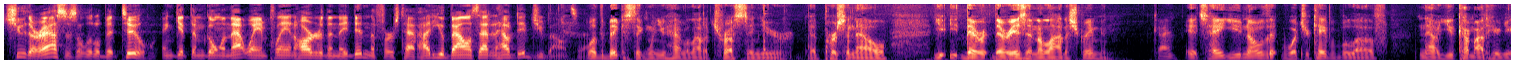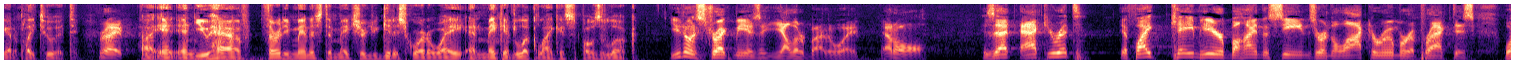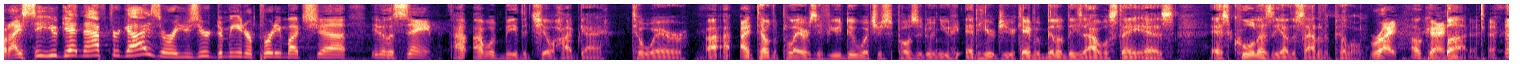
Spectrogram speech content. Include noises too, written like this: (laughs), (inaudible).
chew their asses a little bit too and get them going that way and playing harder than they did in the first half. How do you balance that and how did you balance that? Well, the biggest thing when you have a lot of trust in your uh, personnel, you, there there isn't a lot of screaming. Okay. It's hey, you know that what you're capable of. Now you come out here and you got to play to it. Right. Uh, and and you have 30 minutes to make sure you get it squared away and make it look like it's supposed to look. You don't strike me as a yeller, by the way, at all. Is that accurate? If I came here behind the scenes or in the locker room or at practice, would I see you getting after guys, or is your demeanor pretty much uh, you know the same? I, I would be the chill hype guy to where I, I, tell the players if you do what you're supposed to do and you adhere to your capabilities, I will stay as as cool as the other side of the pillow. Right. Okay. But (laughs)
